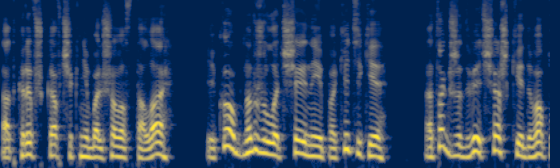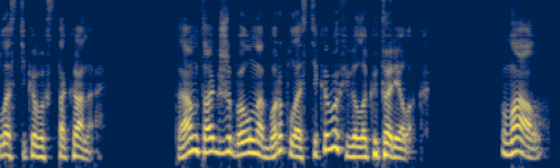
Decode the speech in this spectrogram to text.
Открыв шкафчик небольшого стола, Ико обнаружила чайные пакетики, а также две чашки и два пластиковых стакана. Там также был набор пластиковых вилок и тарелок. «Вау,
